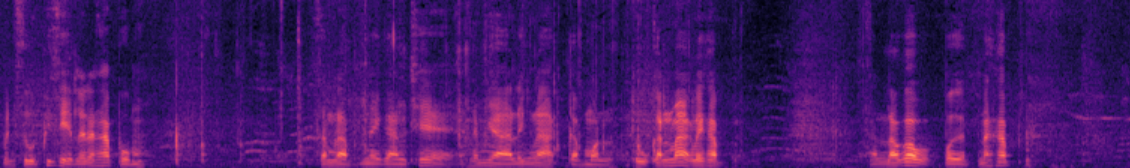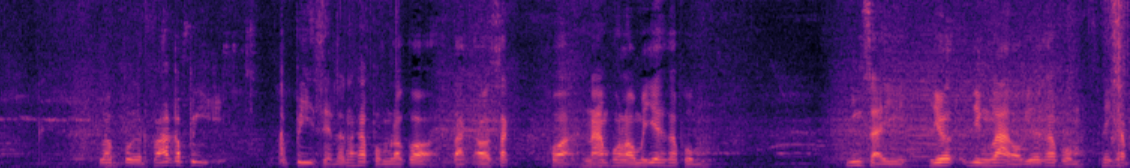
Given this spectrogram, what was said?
เป็นสูตรพิเศษเลยนะครับ ผมสำหรับในการแช่น้ำยาเร่งรากกับหม่อนถูกกันมากเลยครับเราก็เปิดนะครับ เราเปิดฝากะปิกะปิเสร็จแล้วนะครับ ผมเราก็ตักเอาสัก เพราะน้ำของเราไม่เยอะครับ ผม ยิ่งใส่เยอะยิ่งลากออกเยอะครับ ผมนี่ครับ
